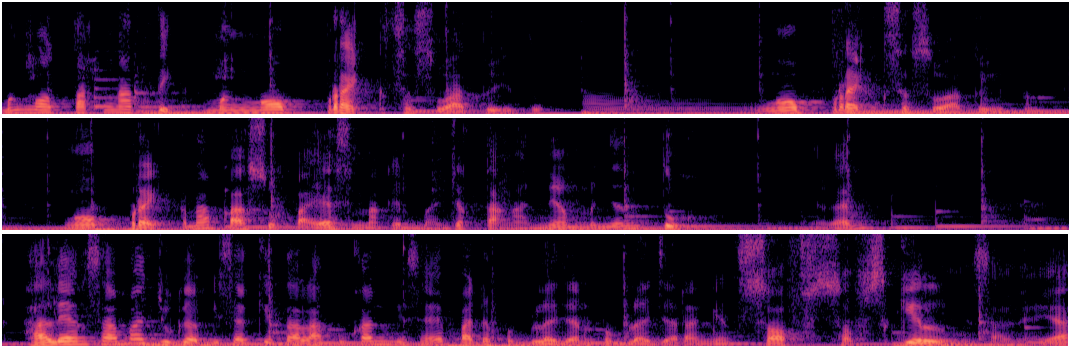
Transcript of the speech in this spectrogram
mengotak-ngatik mengoprek sesuatu itu ngoprek sesuatu itu. Ngoprek. Kenapa? Supaya semakin banyak tangannya menyentuh ya kan? Hal yang sama juga bisa kita lakukan misalnya pada pembelajaran-pembelajaran yang soft soft skill misalnya ya,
